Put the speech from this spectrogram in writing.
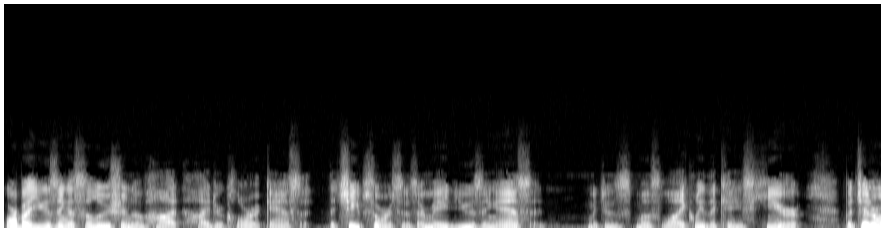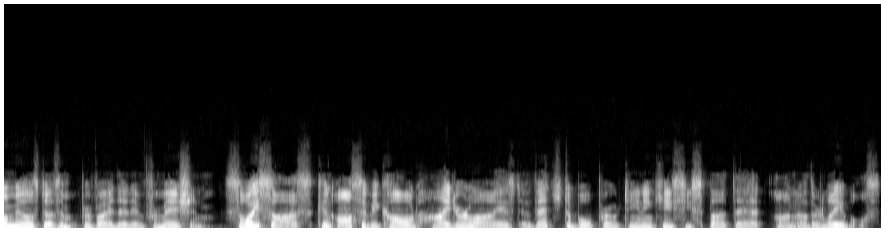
or by using a solution of hot hydrochloric acid. The cheap sources are made using acid, which is most likely the case here, but General Mills doesn't provide that information. Soy sauce can also be called hydrolyzed vegetable protein in case you spot that on other labels.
